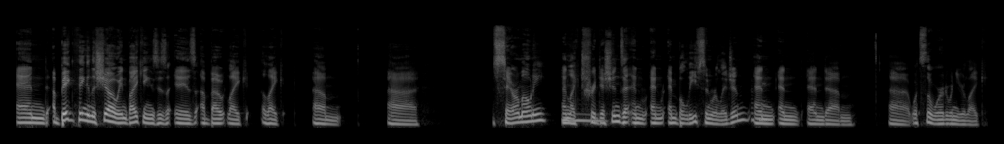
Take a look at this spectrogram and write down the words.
and a big thing in the show in Vikings is is about like like um uh ceremony and like Mm. traditions and and and beliefs in religion Okay. and and and um uh what's the word when you're like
